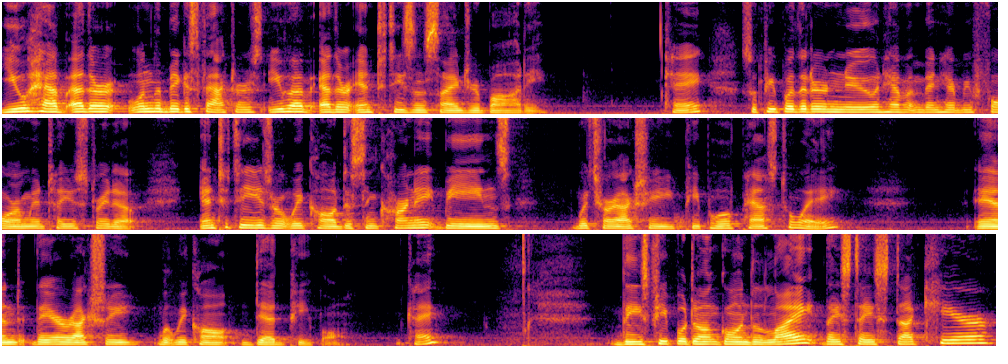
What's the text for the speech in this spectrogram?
You have other, one of the biggest factors, you have other entities inside your body. Okay, so people that are new and haven't been here before, I'm going to tell you straight up. Entities are what we call disincarnate beings, which are actually people who have passed away, and they are actually what we call dead people. Okay? These people don't go into light, they stay stuck here,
